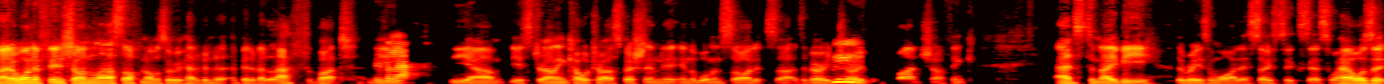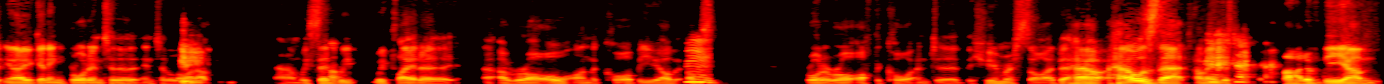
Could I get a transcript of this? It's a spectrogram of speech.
mate. I want to finish on last off, and obviously we've had a bit of a, bit of a laugh, but the laugh. the um the Australian culture, especially in the in the women's side, it's uh, it's a very mm. jovial bunch. I think adds to maybe the reason why they're so successful. How was it, you know, getting brought into the into the lineup? Um, we said oh. we we played a a role on the court, but you obviously mm. brought a role off the court into the humorous side. But how how was that? I mean, just part of the um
